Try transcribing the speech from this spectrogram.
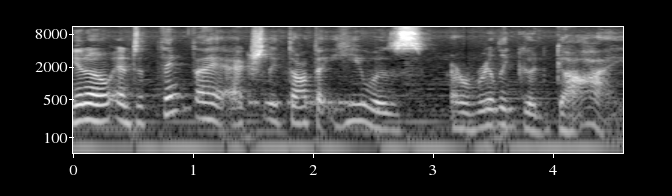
You know, and to think that I actually thought that he was a really good guy.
